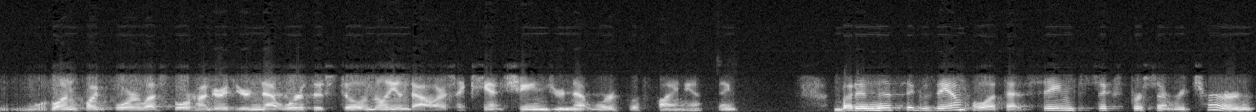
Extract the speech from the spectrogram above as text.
1.4 less 400. Your net worth is still a million dollars. I can't change your net worth with financing. But in this example, at that same 6% return,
